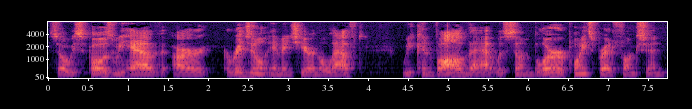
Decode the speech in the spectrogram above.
So we suppose we have our original image here on the left. We convolve that with some blur point spread function,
